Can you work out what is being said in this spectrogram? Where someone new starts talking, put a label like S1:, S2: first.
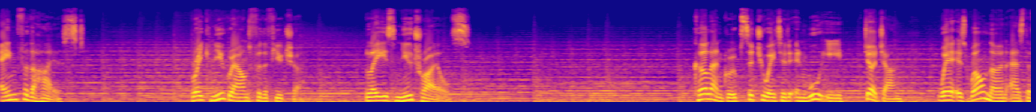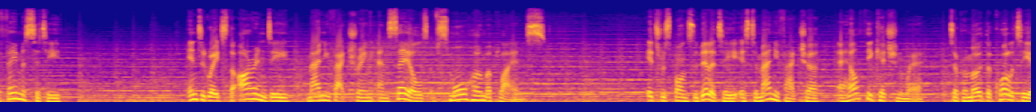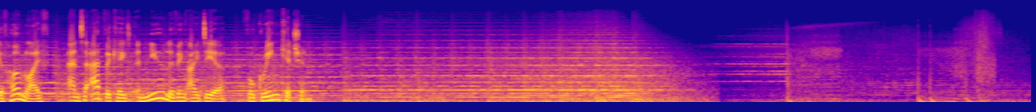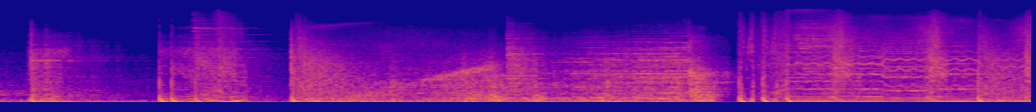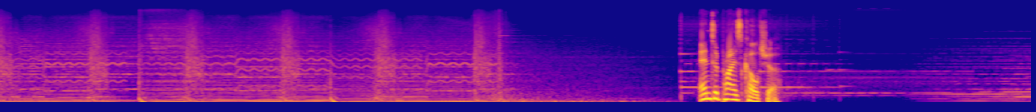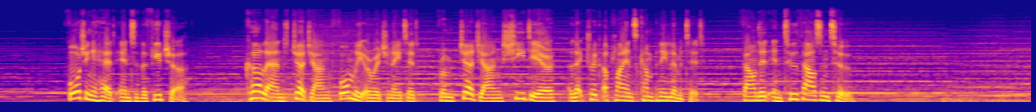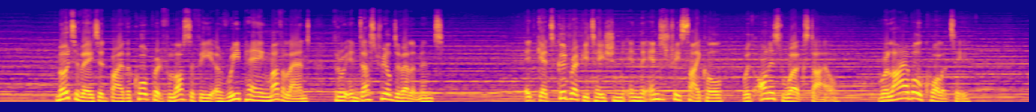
S1: Aim for the highest. Break new ground for the future. Blaze new trials. Keland Group, situated in Wuyi, Zhejiang, where is well known as the famous city, integrates the R&D, manufacturing and sales of small home appliance. Its responsibility is to manufacture a healthy kitchenware to promote the quality of home life and to advocate a new living idea for green kitchen. Enterprise culture. Forging ahead into the future, Keland Zhejiang formally originated from Zhejiang Xidir Electric Appliance Company Limited, founded in 2002. Motivated by the corporate philosophy of repaying motherland through industrial development, it gets good reputation in the industry cycle with honest work style reliable quality,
